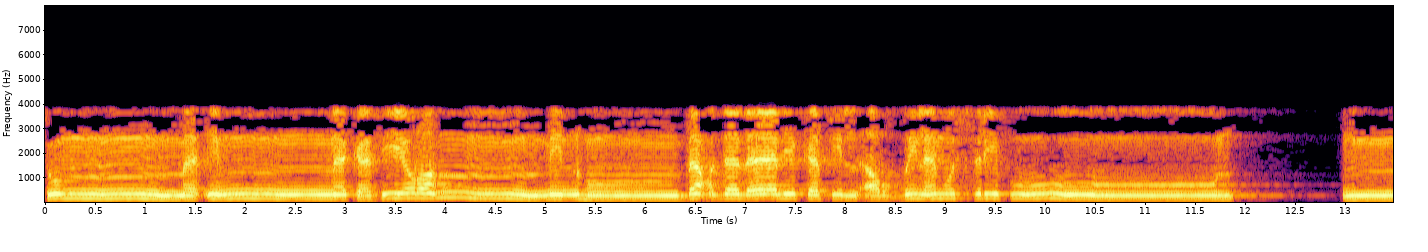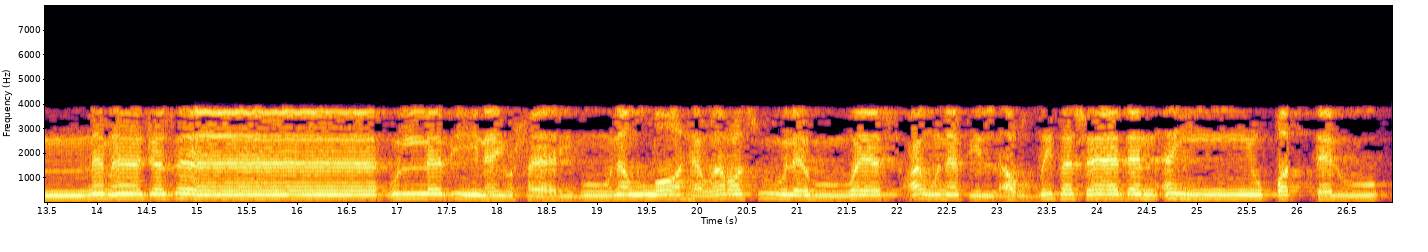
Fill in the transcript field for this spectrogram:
ثُمَّ إِنَّ كَثِيرًا مِنْهُمْ بَعْدَ ذَلِكَ فِي الْأَرْضِ لَمُسْرِفُونَ إِنَّمَا جَزَاءُ الَّذِينَ يُحَارِبُونَ اللَّهَ وَرَسُولَهُ وَيَسْعَوْنَ فِي الْأَرْضِ فَسَادًا أَن يُقَتَّلُوا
